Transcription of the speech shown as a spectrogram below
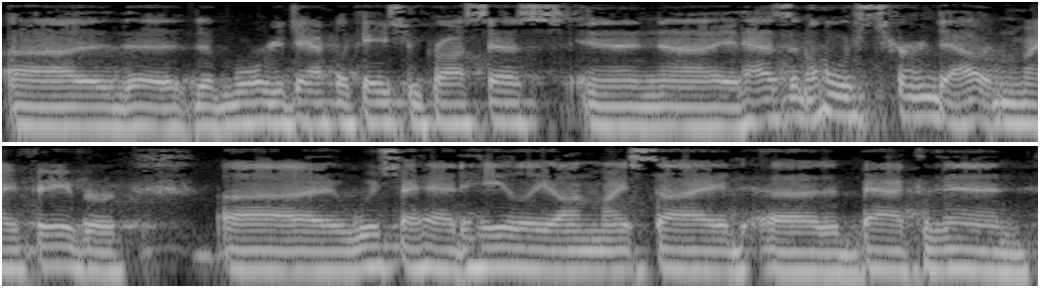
uh, the the mortgage application process, and uh, it hasn't always turned out in my favor. Uh, I wish I had Haley on my side uh, back then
